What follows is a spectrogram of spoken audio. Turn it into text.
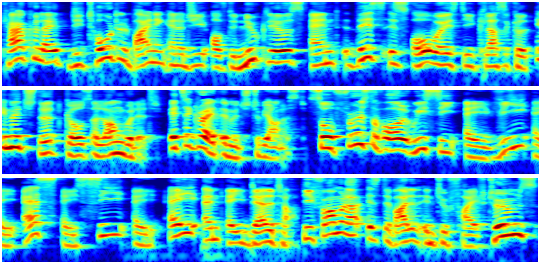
calculate the total binding energy of the nucleus and this is always the classical image that goes along with it. It's a great image to be honest. So first of all we see a V, a S, a C, a A and a delta. The formula is divided into five terms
